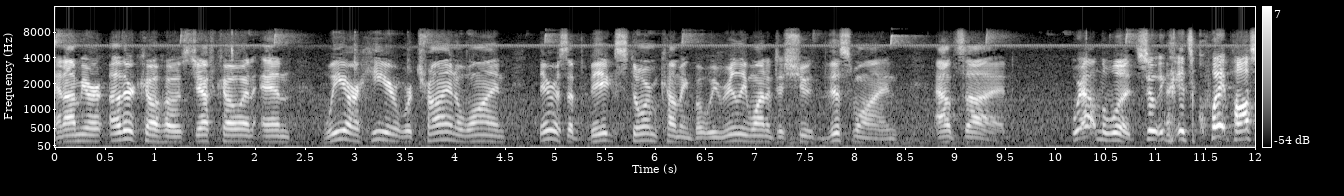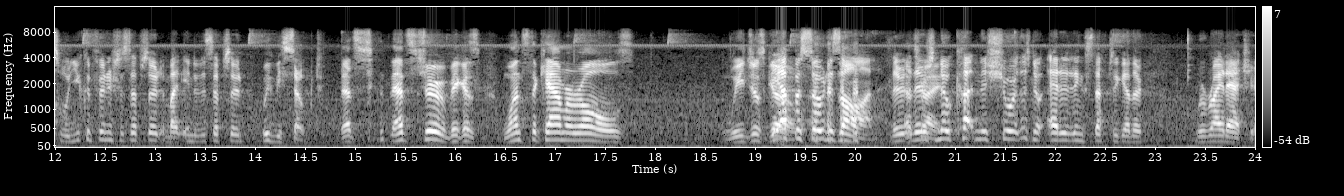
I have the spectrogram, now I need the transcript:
And I'm your other co-host, Jeff Cohen, and we are here. We're trying a wine. There is a big storm coming, but we really wanted to shoot this wine outside. We're out in the woods, so it, it's quite possible you could finish this episode, and by the end of this episode, we'd be soaked. That's that's true because once the camera rolls, we just go. The episode is on. There, there's right. no cutting this short, there's no editing stuff together. We're right at you.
